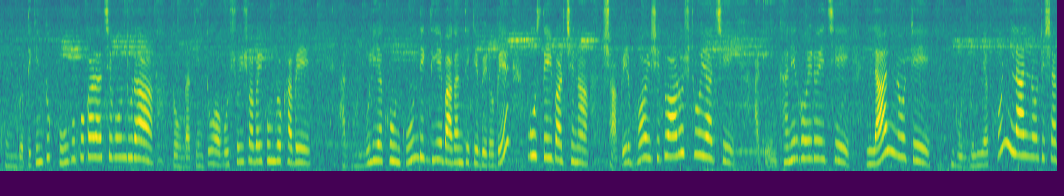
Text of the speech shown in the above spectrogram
কুমড়োতে কিন্তু খুব উপকার আছে বন্ধুরা। তোমরা কিন্তু অবশ্যই সবাই কুমড়ো খাবে। আর বুলবুলি এখন কোন দিক দিয়ে বাগান থেকে বেরোবে বুঝতেই পারছে না। সাপের ভয়, সে তো আড়ষ্ট হয়ে আছে। আর এইখানের হয়ে রয়েছে লাল নোটে। বুলবুলি এখন লাল নোটে শাক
